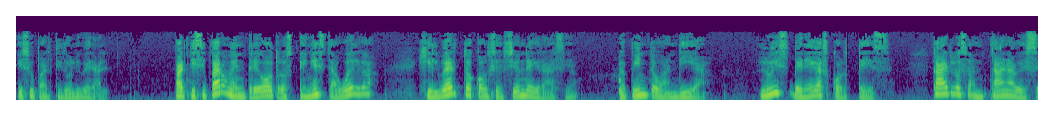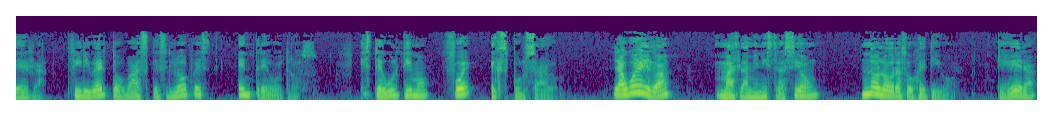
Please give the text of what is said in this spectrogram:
y su Partido Liberal. Participaron, entre otros, en esta huelga Gilberto Concepción de Gracia, Pinto Gandía, Luis Venegas Cortés, Carlos Santana Becerra, Filiberto Vázquez López, entre otros. Este último fue expulsado. La huelga, más la administración, no logra su objetivo, que era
